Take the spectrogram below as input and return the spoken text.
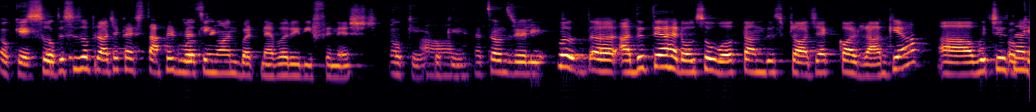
Okay. so this is a project I started working on but never really finished. Okay. Okay. Um, That sounds really So the, Aditya had also worked on this project called Ragya, uh, which is an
